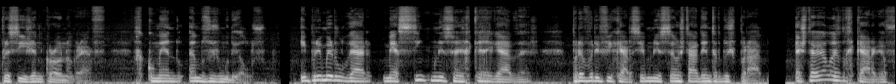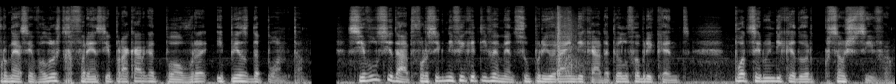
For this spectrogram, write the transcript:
Precision Chronograph. Recomendo ambos os modelos. Em primeiro lugar, mece 5 munições recarregadas para verificar se a munição está dentro do esperado. As tabelas de recarga fornecem valores de referência para a carga de pólvora e peso da ponta. Se a velocidade for significativamente superior à indicada pelo fabricante, pode ser um indicador de pressão excessiva.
